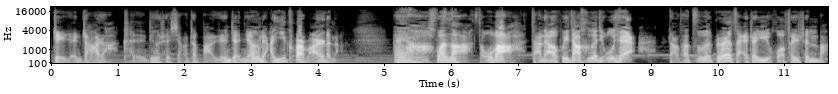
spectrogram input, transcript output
这人渣啊，肯定是想着把人家娘俩一块玩的呢。哎呀，欢子，走吧，咱俩回家喝酒去，让他自个儿在这欲火焚身吧。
